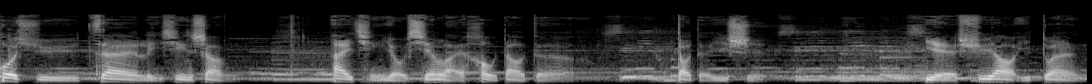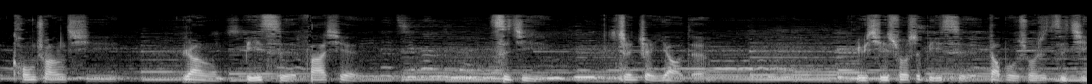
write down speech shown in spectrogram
或许在理性上，爱情有先来后到的道德意识，也需要一段空窗期，让彼此发现自己真正要的。与其说是彼此，倒不如说是自己。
